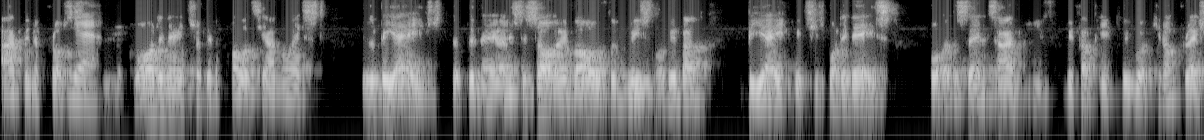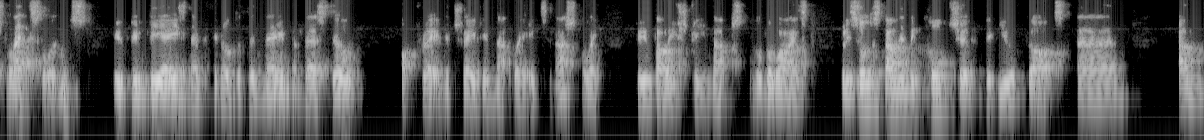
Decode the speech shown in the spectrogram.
I've been a process yeah. coordinator, I've been a quality analyst. It was a BA, the, the name, and it's sort of evolved. And recently we've had BA, which is what it is. But at the same time, we've had people who work in operational excellence who've been BAs and everything other than name, and they're still operating and trading that way internationally, doing value stream maps and otherwise. But it's understanding the culture that you have got. Um, and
